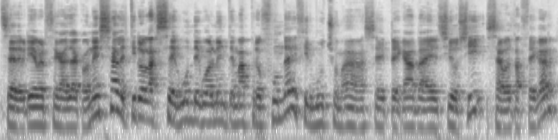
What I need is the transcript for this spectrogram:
se debería haber cegado ya con esa. Le tiro la segunda igualmente más profunda, es decir, mucho más eh, pegada a él sí o sí. Se ha vuelto a cegar.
